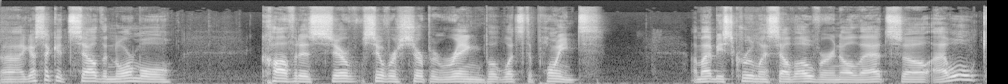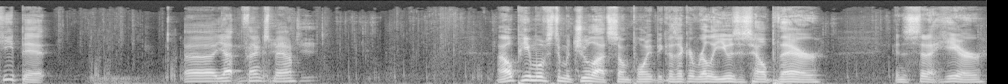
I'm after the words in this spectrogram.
Uh, I guess I could sell the normal Covetous Silver Serpent Ring, but what's the point? I might be screwing myself over and all that, so I will keep it. Uh, yep, thanks, man. I hope he moves to Majula at some point, because I could really use his help there instead of here.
